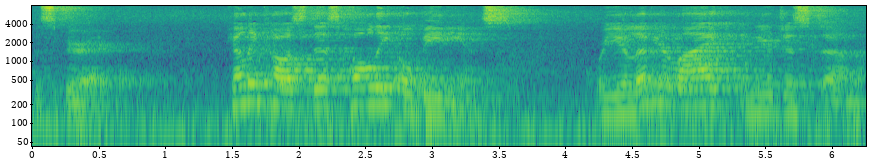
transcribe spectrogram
the Spirit. Kelly calls this holy obedience, where you live your life and you're just um,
